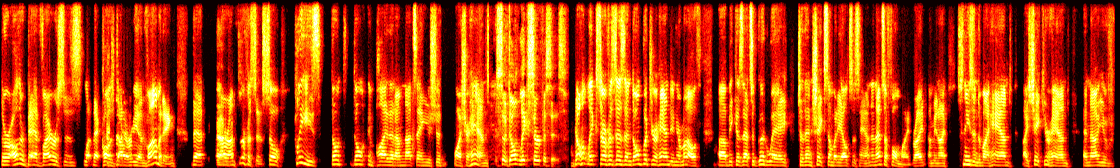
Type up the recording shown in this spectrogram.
there are other bad viruses that cause diarrhea and vomiting that are on surfaces. So please don't don't imply that I'm not saying you should wash your hands. So don't lick surfaces. Don't lick surfaces and don't put your hand in your mouth uh, because that's a good way to then shake somebody else's hand, and that's a fomite, right? I mean, I sneeze into my hand, I shake your hand, and now you've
